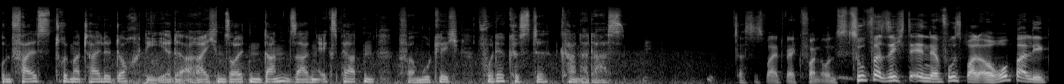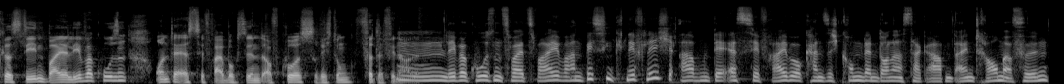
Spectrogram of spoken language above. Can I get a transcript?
Und falls Trümmerteile doch die Erde erreichen sollten, dann, sagen Experten, vermutlich vor der Küste Kanadas. Das ist weit weg von uns. Zuversicht in der Fußball-Europa League. Christine, Bayer Leverkusen und der SC Freiburg sind auf Kurs Richtung Viertelfinale. Mm, Leverkusen 2-2 war ein bisschen knifflig, aber der SC Freiburg kann sich kommenden Donnerstagabend einen Traum erfüllen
